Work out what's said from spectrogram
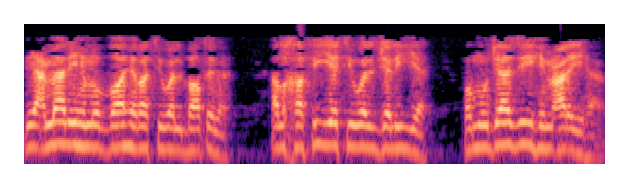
بأعمالهم الظاهرة والباطنة الخفية والجلية ومجازيهم عليها.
